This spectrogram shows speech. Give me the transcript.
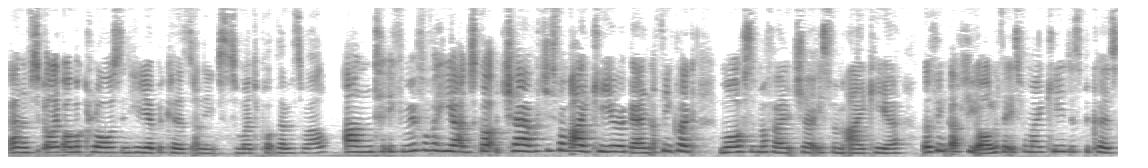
And I've just got like all my clothes in here because I need somewhere to put them as well. And if you move over here, I've just got a chair which is from IKEA again. I think like most of my furniture is from IKEA. I think actually all of it is from IKEA just because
